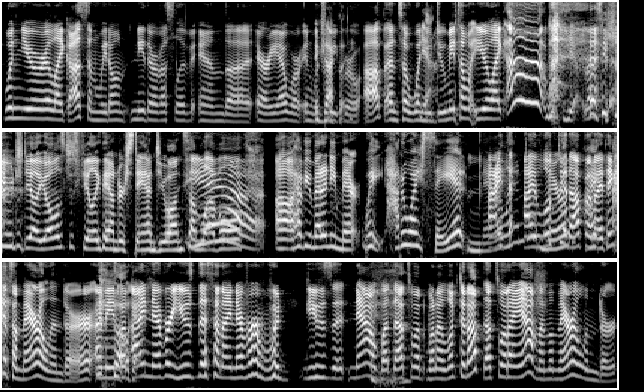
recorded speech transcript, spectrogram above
when you're like us, and we don't. Neither of us live in the area where in which Exactly. we grew up, and so when Yeah. you do meet someone, you're like, ah, yeah, that's a huge deal. You almost just feel like they understand you on some level. Uh, have you met any Mar? Wait, how do I say it? I, Maryland. th- I looked it up and I, think it's a Marylander. I mean, but Okay. I never used this and I never would use it now. But that's what, when I looked it up, that's what I am. I'm a Marylander.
